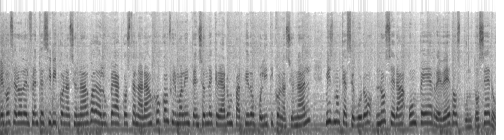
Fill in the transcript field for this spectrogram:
El vocero del Frente Cívico Nacional, Guadalupe Acosta Naranjo, confirmó la intención de crear un partido político nacional, mismo que aseguró no será un PRD 2.0.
